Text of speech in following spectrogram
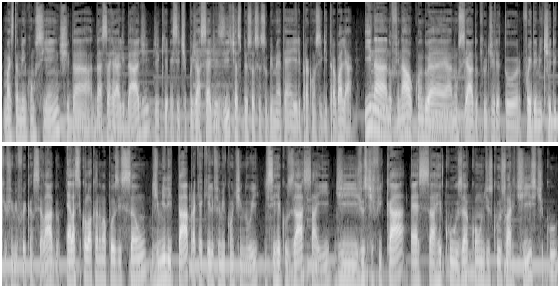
mas também consciente da, dessa realidade, de que esse tipo de assédio existe, as pessoas se submetem a ele para conseguir trabalhar. E na, no final, quando é anunciado que o diretor foi demitido e que o filme foi cancelado, ela se coloca numa posição de militar para que aquele filme continue, de se recusar a sair, de justificar essa recusa com um discurso artístico.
